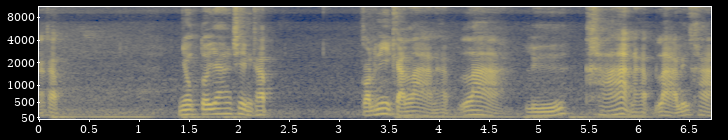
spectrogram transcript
นะครับ ยกตัวอย่างเช่นครับ กรณีการล่านะครับล่าหรือค้านะครับล่าหรือฆ่า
